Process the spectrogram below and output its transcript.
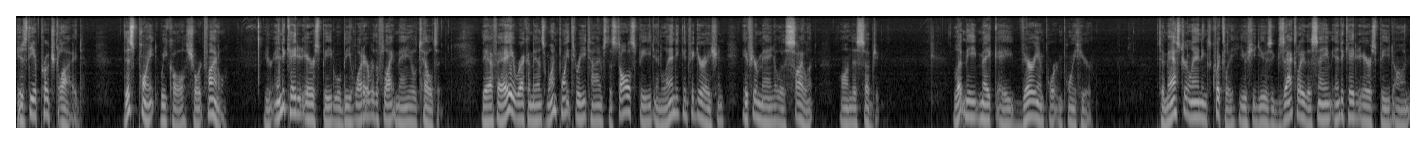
is the approach glide. This point we call short final. Your indicated airspeed will be whatever the flight manual tells it. The FAA recommends 1.3 times the stall speed in landing configuration if your manual is silent on this subject. Let me make a very important point here. To master landings quickly, you should use exactly the same indicated airspeed on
